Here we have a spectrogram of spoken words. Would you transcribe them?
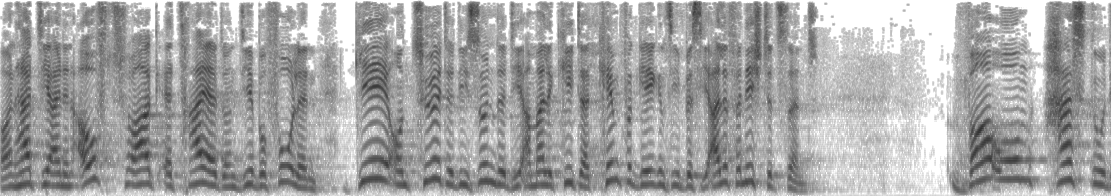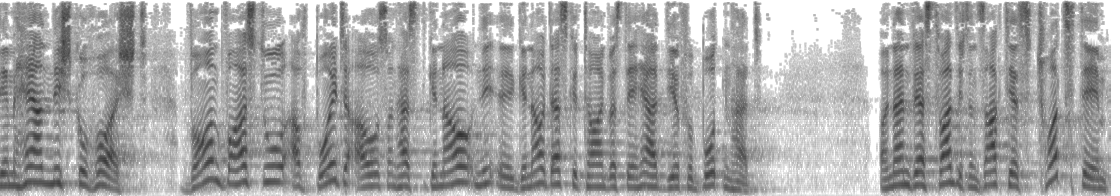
und hat dir einen Auftrag erteilt und dir befohlen, geh und töte die Sünde, die Amalekiter, kämpfe gegen sie, bis sie alle vernichtet sind. Warum hast du dem Herrn nicht gehorcht? Warum warst du auf Beute aus und hast genau, äh, genau das getan, was der Herr dir verboten hat? Und dann Vers 20, dann sagt er es trotzdem,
